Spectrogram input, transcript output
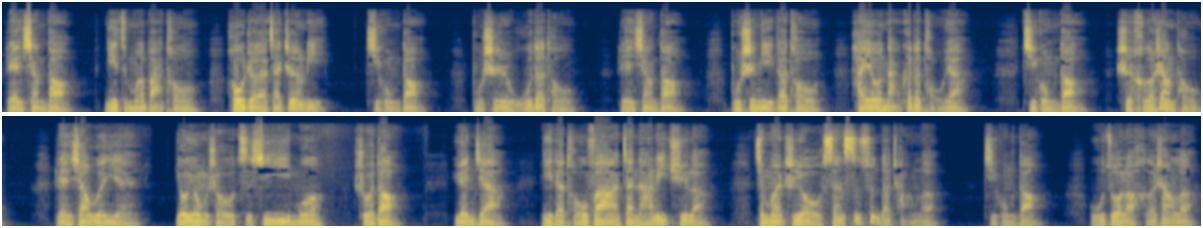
莲香道：“你怎么把头候着在这里？”济公道：“不是吾的头。”莲香道：“不是你的头，还有哪个的头呀？”济公道。是和尚头。莲香闻言，又用手仔细一摸，说道：“冤家，你的头发在哪里去了？怎么只有三四寸的长了？”济公道：“吾做了和尚了。”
